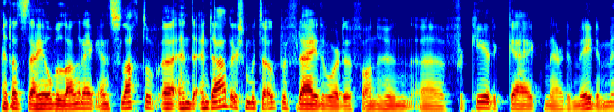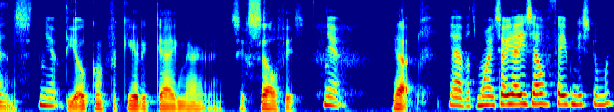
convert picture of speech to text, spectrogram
en dat is daar heel belangrijk. En, slachtoffer, eh, en, en daders moeten ook bevrijd worden van hun eh, verkeerde kijk naar de medemens. Ja. Die ook een verkeerde kijk naar zichzelf is. Ja. Ja. ja, wat mooi. Zou jij jezelf een feminist noemen?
